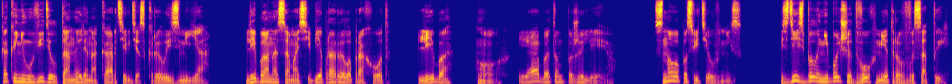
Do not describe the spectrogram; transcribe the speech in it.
Как и не увидел тоннеля на карте, где скрылась змея. Либо она сама себе прорыла проход, либо... Ох, я об этом пожалею. Снова посветил вниз. Здесь было не больше двух метров высоты.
